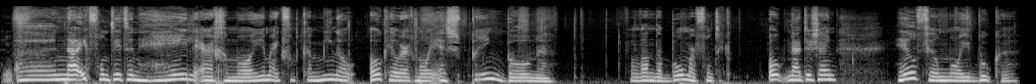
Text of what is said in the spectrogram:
Of, nou, ik vond dit een hele erg mooie, maar ik vond Camino ook heel erg mooi. En Springbonen van Wanda Bommer vond ik ook. Nou, er zijn heel veel mooie boeken.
